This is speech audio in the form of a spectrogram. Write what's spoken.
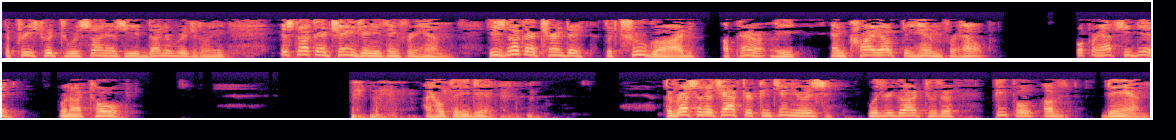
the priesthood to his son as he had done originally. It's not going to change anything for him. He's not going to turn to the true God, apparently, and cry out to him for help. Or perhaps he did. We're not told. I hope that he did. The rest of the chapter continues with regard to the people of Dan.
